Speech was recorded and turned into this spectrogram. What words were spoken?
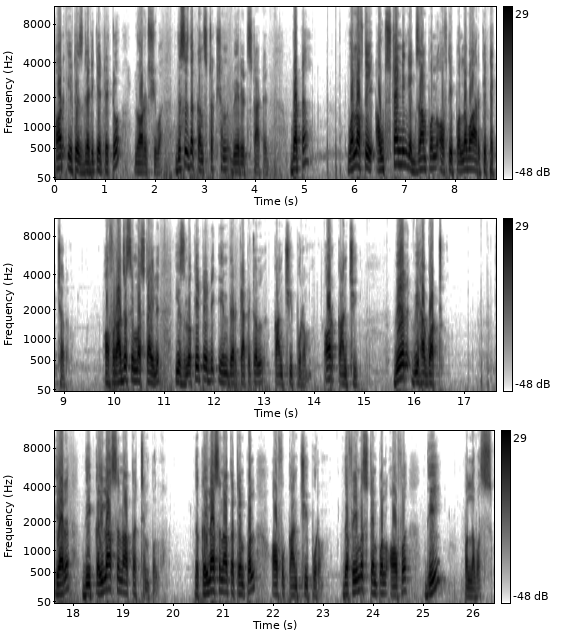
or it is dedicated to Lord Shiva. This is the construction where it started. But uh, one of the outstanding example of the Pallava architecture of Rajasimha style is located in their capital Kanchipuram or Kanchi. where we have got here the Kailasanatha temple, the Kailasanatha temple of Kanchipuram, the famous temple of the Pallavas.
